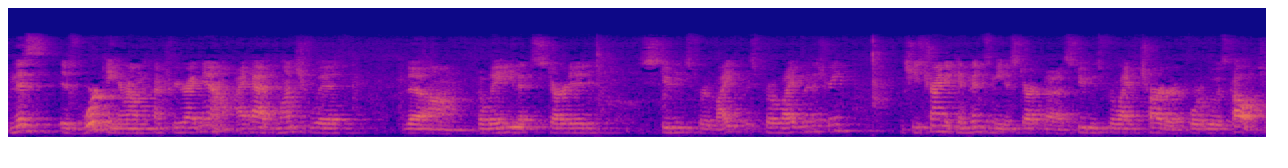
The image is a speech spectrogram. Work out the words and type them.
And this is working around the country right now. I had lunch with the, um, the lady that started Students for Life, this pro life ministry. She's trying to convince me to start a Students for Life charter at Fort Lewis College.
